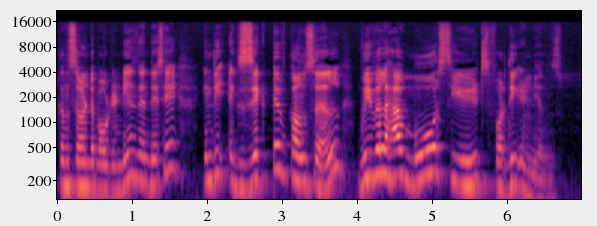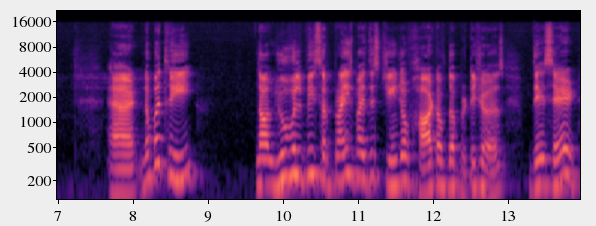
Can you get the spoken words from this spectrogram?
concerned about indians and they say in the executive council we will have more seats for the indians. And number 3 now you will be surprised by this change of heart of the britishers they said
